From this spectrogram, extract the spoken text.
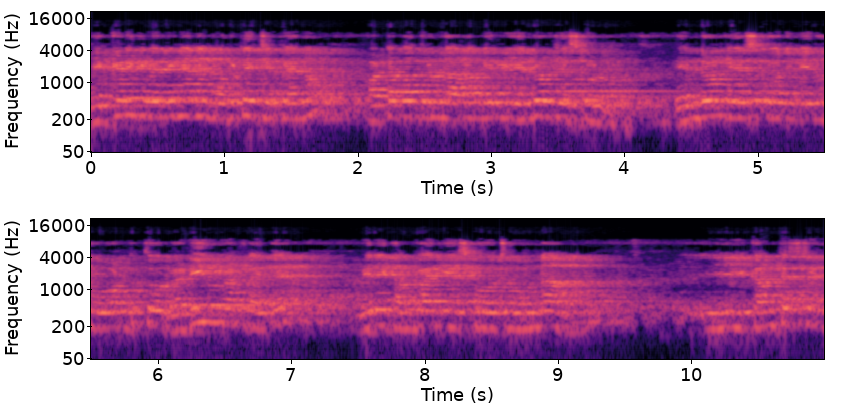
ఎక్కడికి వెళ్ళినా నేను ఒకటే చెప్పాను పట్టభద్రులారా మీరు ఎన్రోల్ చేసుకోండి. ఎన్రోల్ చేసుకొని మీరు ఓటుతో రెడీ ఉన్నట్లయితే మీరే కంపేర్ చేసుకోవచ్చు ఉన్న ఈ కంటెస్టెంట్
